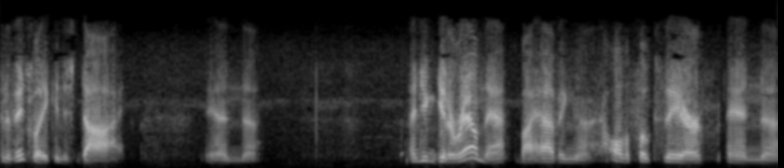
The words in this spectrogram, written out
and eventually it can just die, and uh, and you can get around that by having uh, all the folks there, and uh,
